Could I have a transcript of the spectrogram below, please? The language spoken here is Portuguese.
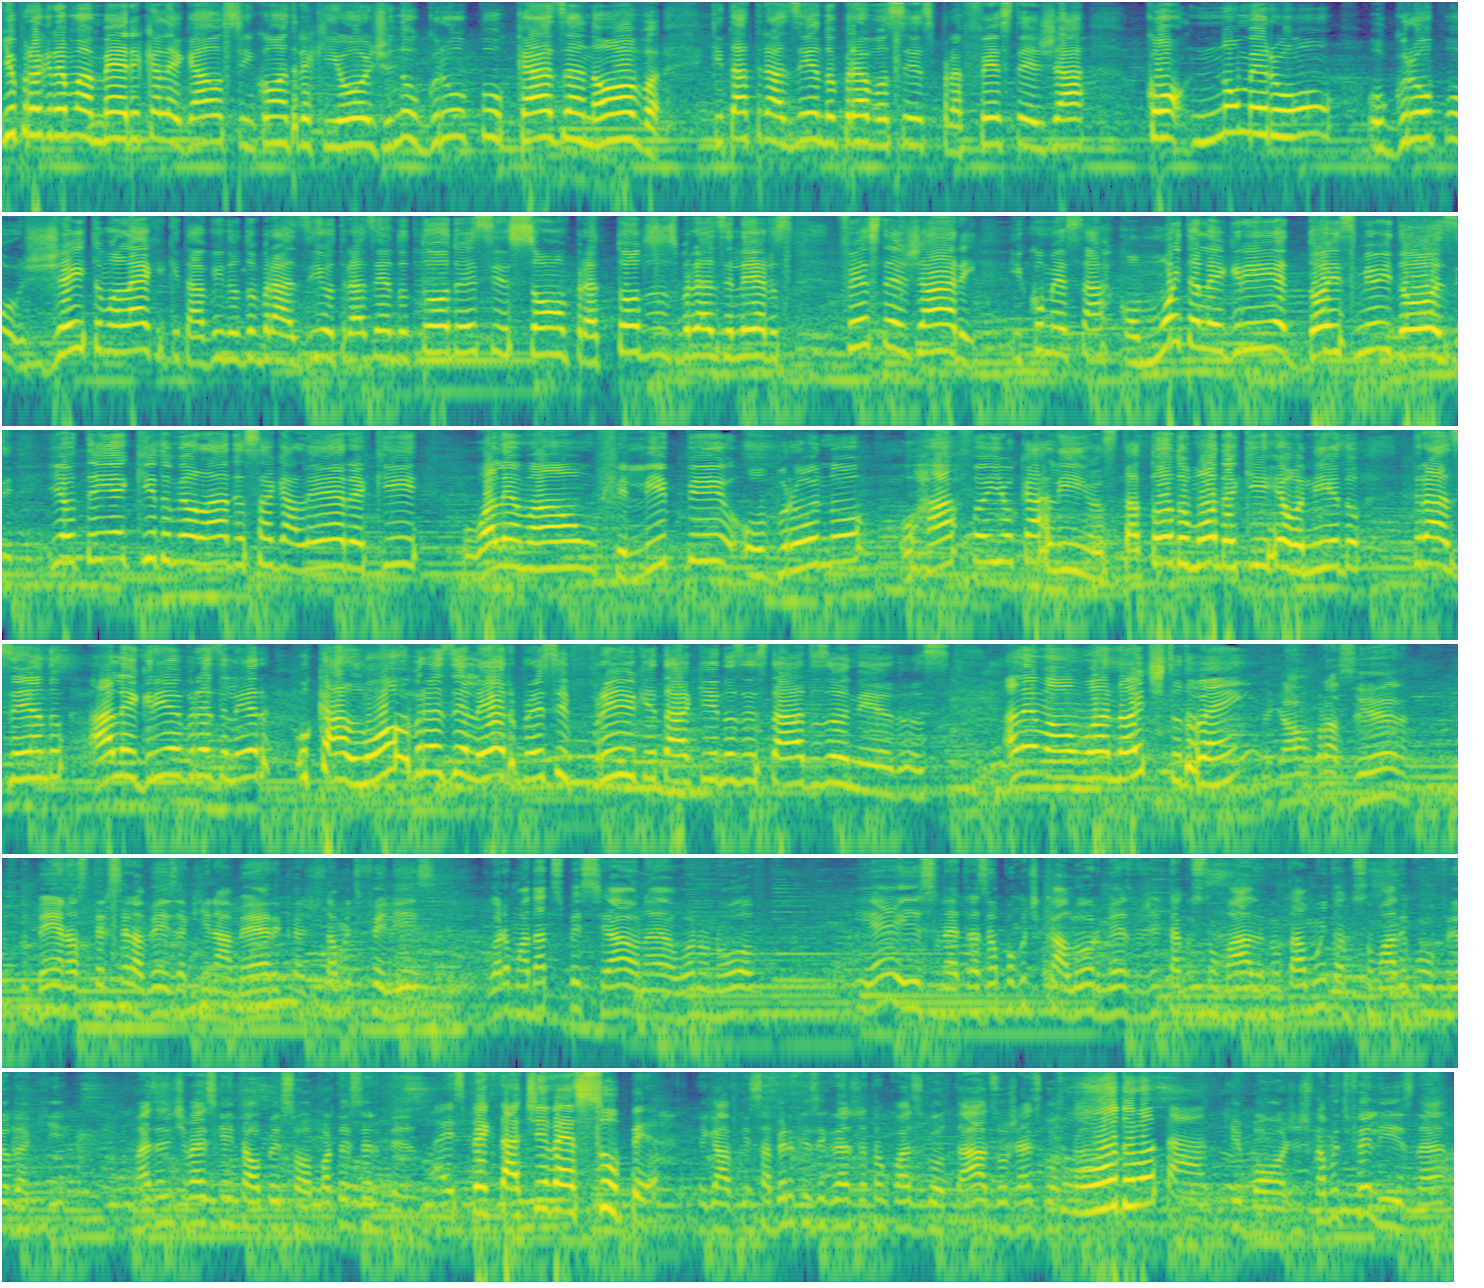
E o programa América Legal se encontra aqui hoje no grupo Casa Nova, que está trazendo para vocês para festejar com número um, o grupo Jeito Moleque, que está vindo do Brasil, trazendo todo esse som para todos os brasileiros festejarem e começar com muita alegria 2012. E eu tenho aqui do meu lado essa galera aqui, o Alemão, o Felipe, o Bruno, o Rafa e o Carlinhos. Está todo mundo aqui reunido trazendo a alegria brasileira, o calor brasileiro para esse frio que está aqui nos Estados Unidos. Alemão, boa noite, tudo bem? Legal, um prazer. Tudo bem, é a nossa terceira vez aqui na América, a gente está muito feliz. Agora é uma data especial, né? O ano novo. E é isso, né? Trazer um pouco de calor mesmo. A gente está acostumado, não está muito acostumado com o frio daqui. Mas a gente vai esquentar o pessoal, pode ter certeza. A expectativa é super. Legal, fiquei sabendo que os ingressos já estão quase esgotados ou já esgotados. Tudo lotado. Que bom, a gente fica muito feliz, né?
